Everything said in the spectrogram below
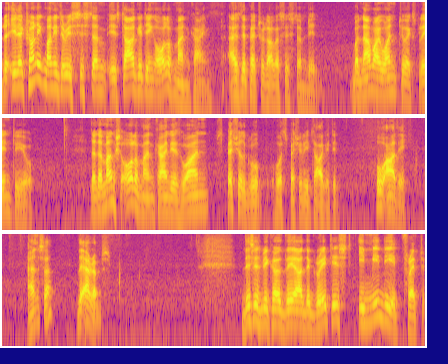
The electronic monetary system is targeting all of mankind as the petrodollar system did. But now I want to explain to you that amongst all of mankind is one special group who are specially targeted. Who are they? Answer, the Arabs. This is because they are the greatest immediate threat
